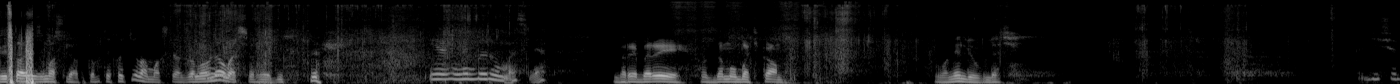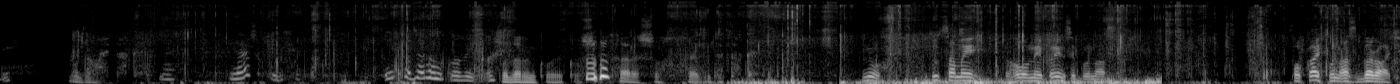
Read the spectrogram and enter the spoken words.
Вітаю з маслятком. Ти хотіла маслят? Замовляла сьогодні? Я ж не беру маслян. Бери, бери, віддамо батькам. Вони люблять. Тоді сюди. Ну давай так. Наш кошик і подарунковий кошик. Подарунковий кошик. Хорошо, хай буде так. Ну, тут самий головний принцип у нас. По кайфу нас збирати.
